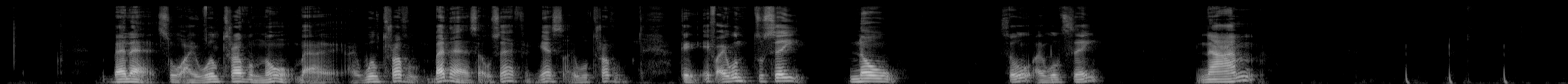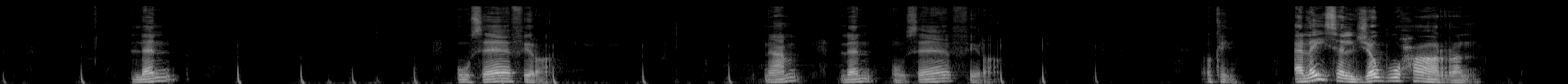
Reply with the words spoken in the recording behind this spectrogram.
بلى so I will travel no I will travel بلى سأسافر yes I will travel okay if I want to say no so I will say نعم لن أسافر نعم لن أسافر Okay أليس الجو حارا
